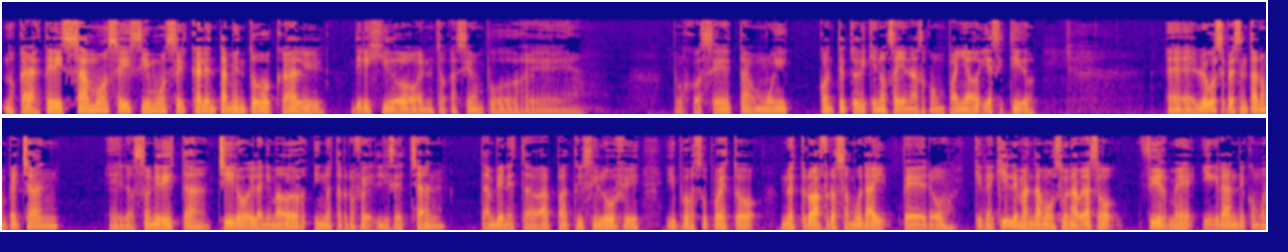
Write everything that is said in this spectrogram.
nos caracterizamos e hicimos el calentamiento vocal dirigido en esta ocasión por por José está muy contento de que nos hayan acompañado y asistido. Eh, luego se presentaron Pechan, eh, los sonidistas, Chiro, el animador y nuestra profe Lise Chan. También estaba Patrick y Luffy y por supuesto nuestro afro samurai Pedro, que de aquí le mandamos un abrazo firme y grande como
